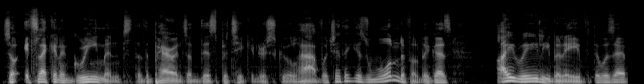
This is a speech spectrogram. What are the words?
So it's like an agreement that the parents of this particular school have, which I think is wonderful because I really believe there was a,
